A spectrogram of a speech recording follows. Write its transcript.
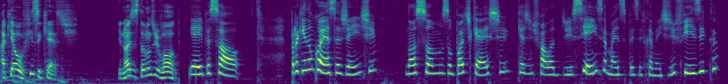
Aqui é o Physicast e nós estamos de volta. E aí, pessoal? Para quem não conhece a gente, nós somos um podcast que a gente fala de ciência, mais especificamente de física.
